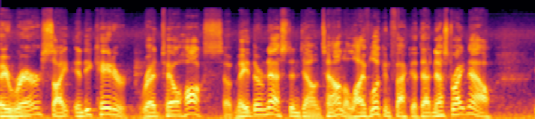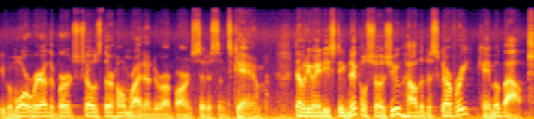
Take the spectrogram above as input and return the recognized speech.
A rare sight in Decatur. Red-tailed hawks have made their nest in downtown. A live look, in fact, at that nest right now. Even more rare, the birds chose their home right under our Barn Citizens cam. WAND Steve Nichols shows you how the discovery came about.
